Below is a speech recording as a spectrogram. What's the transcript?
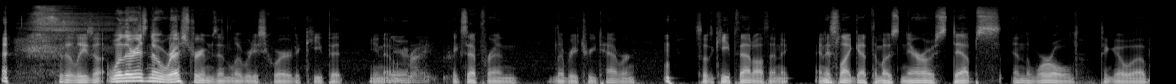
Because it leads. On, well, there is no restrooms in Liberty Square to keep it, you know, Yeah. Right. except for in Liberty Tree Tavern. so to keep that authentic, and it's like got the most narrow steps in the world to go up.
